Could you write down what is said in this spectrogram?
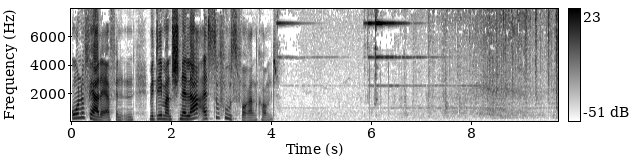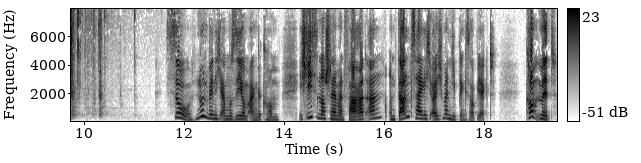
ohne Pferde erfinden, mit dem man schneller als zu Fuß vorankommt. So, nun bin ich am Museum angekommen. Ich schließe noch schnell mein Fahrrad an und dann zeige ich euch mein Lieblingsobjekt. Kommt mit!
